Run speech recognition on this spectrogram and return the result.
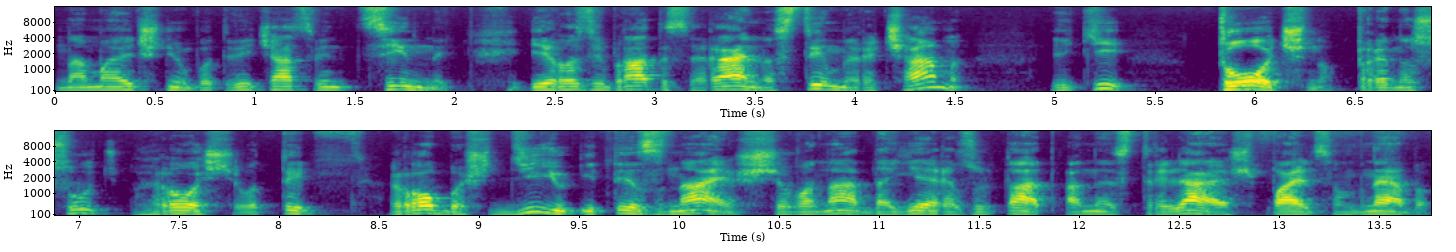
на маячню, бо твій час він цінний, і розібратися реально з тими речами, які точно принесуть гроші. От ти робиш дію, і ти знаєш, що вона дає результат, а не стріляєш пальцем в небо.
